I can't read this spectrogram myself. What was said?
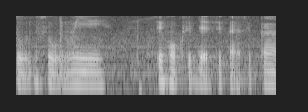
ศูนย์ศูนย์มีสิบหกสิบเจ็ดสิบแปดสิบเก้า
